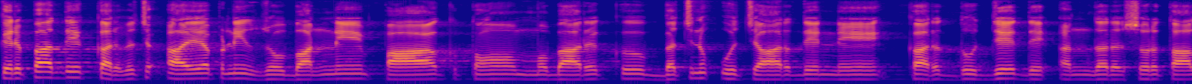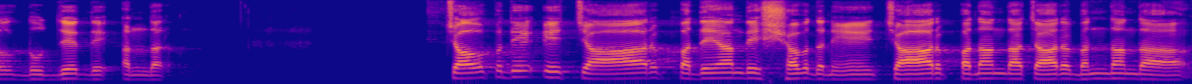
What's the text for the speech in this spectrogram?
ਕਿਰਪਾ ਦੇ ਘਰ ਵਿੱਚ ਆਏ ਆਪਣੀ ਜ਼ੁਬਾਨੀ ਪਾਕ ਤੋਂ ਮੁਬਾਰਕ, ਬਚਨ ਉਚਾਰਦੇ ਨੇ ਘਰ ਦੂਜੇ ਦੇ ਅੰਦਰ, ਸੁਰਤਾਲ ਦੂਜੇ ਦੇ ਅੰਦਰ। ਚੌਪ ਦੇ ਇਹ ਚਾਰ ਪਦਿਆਂ ਦੇ ਸ਼ਬਦ ਨੇ, ਚਾਰ ਪਦਾਂ ਦਾ, ਚਾਰ ਬੰਦਾਂ ਦਾ,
